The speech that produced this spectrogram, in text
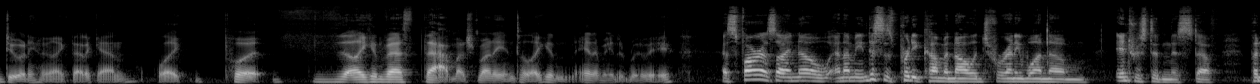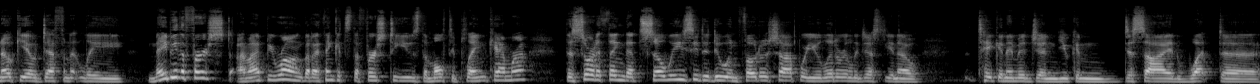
do anything like that again. Like put th- like invest that much money into like an animated movie. As far as I know, and I mean, this is pretty common knowledge for anyone um, interested in this stuff. Pinocchio definitely, maybe the first, I might be wrong, but I think it's the first to use the multiplane camera. The sort of thing that's so easy to do in Photoshop where you literally just, you know, take an image and you can decide what, uh,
